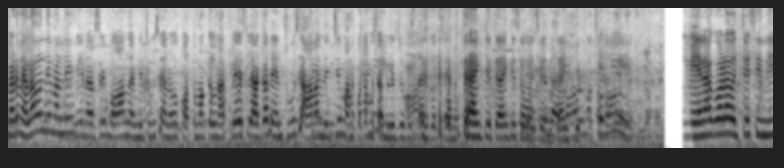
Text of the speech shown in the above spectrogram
మేడం ఎలా ఉంది మంది? ఈ నర్సరీ బాగుందండి. చూశాను. కొత్త మొక్కలు నాకు ప్లేస్ లేక నేను చూసి ఆనందించి మన కుటుంబ సభ్యులు చూపిస్తానికి వచ్చాను. Thank you thank you so much అండి థ్యాంక్ యూ మీనా కూడా వచ్చేసింది.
